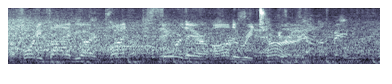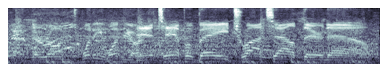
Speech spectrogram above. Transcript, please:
A 45-yard punt, four there on the return. Their own 21-yard And Tampa Bay trots out there now.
